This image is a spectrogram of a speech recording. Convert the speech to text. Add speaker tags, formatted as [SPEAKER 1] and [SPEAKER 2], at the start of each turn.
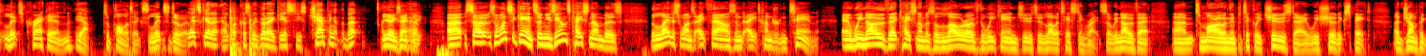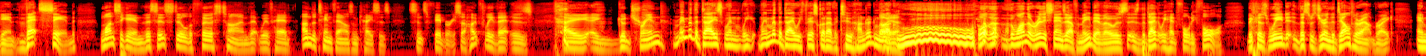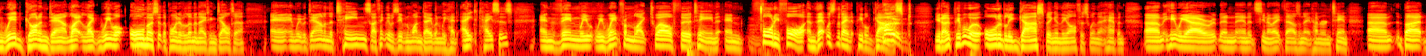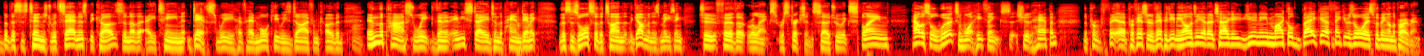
[SPEAKER 1] let's let's crack in
[SPEAKER 2] Yeah.
[SPEAKER 1] to politics. Let's do it.
[SPEAKER 2] Let's get it. Look, because we've got our guest. He's champing at the bit.
[SPEAKER 1] Yeah, exactly. Uh, so, so once again, so New Zealand's case numbers, the latest one's eight thousand eight hundred and ten, and we know that case numbers are lower over the weekend due to lower testing rates. So we know that um, tomorrow and then particularly Tuesday we should expect a jump again. That said, once again, this is still the first time that we've had under ten thousand cases since February. So hopefully that is a a good trend.
[SPEAKER 2] Remember the days when we remember the day we first got over 200 and we're
[SPEAKER 1] Oh,
[SPEAKER 2] like,
[SPEAKER 1] yeah.
[SPEAKER 2] ooh.
[SPEAKER 1] Well, the, the one that really stands out for me, Bevo, is, is the day that we had 44 because we'd this was during the Delta outbreak and we'd gotten down like like we were almost at the point of eliminating Delta. And, and we were down in the teens. I think there was even one day when we had eight cases. And then we, we went from like 12, 13, and 44. And that was the day that people gasped. You know, people were audibly gasping in the office when that happened. Um, here we are, and, and it's you know eight thousand eight hundred and ten. Um, but but this is tinged with sadness because another eighteen deaths. We have had more Kiwis die from COVID in the past week than at any stage in the pandemic. This is also the time that the government is meeting to further relax restrictions. So to explain how this all works and what he thinks should happen. The prof- uh, professor of epidemiology at Otago Uni, Michael Baker. Thank you as always for being on the program.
